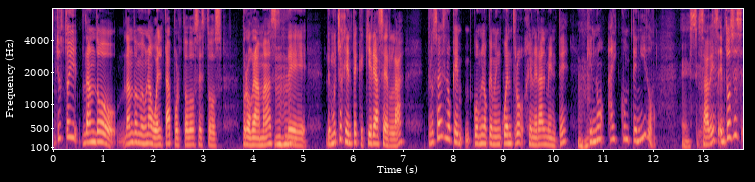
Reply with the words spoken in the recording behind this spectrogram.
Yo estoy dando, dándome una vuelta por todos estos programas de, de mucha gente que quiere hacerla, pero ¿sabes lo que con lo que me encuentro generalmente? Que no hay contenido. ¿Sabes? Entonces,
